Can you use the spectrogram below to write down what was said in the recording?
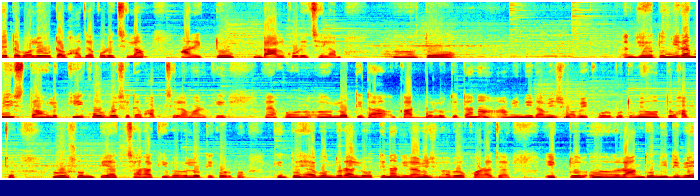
যেটা বলে ওটা ভাজা করেছিলাম আর একটু ডাল করেছিলাম। তো যেহেতু নিরামিষ, তাহলে কি করব সেটা ভাবছিলাম আর কি। এখন লতিটা কাটবো। লতিটা না আমি নিরামিষভাবেই করব। তুমি হয়তো ভাবছ, রসুন, পেঁয়াজ ছাড়া কীভাবে লতি করব। কিন্তু হ্যাঁ বন্ধুরা, লতি না নিরামিষভাবেও করা যায়। একটু রাঁধুনি দিবে,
